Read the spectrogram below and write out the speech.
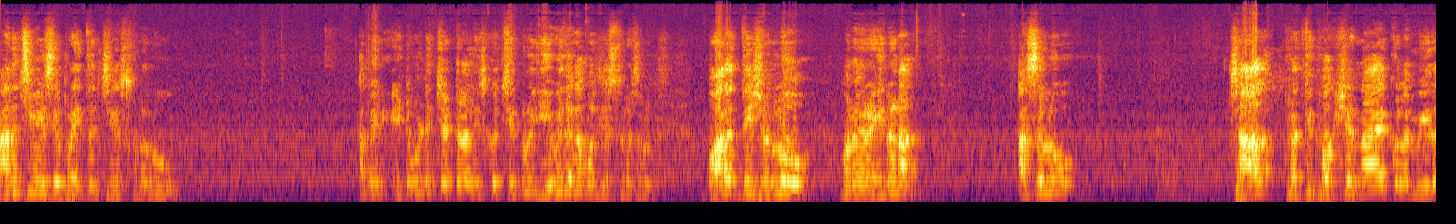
అణచివేసే ప్రయత్నం చేస్తున్నారు. ఐ మీన్ ఎటువంటి చట్టాలు తీసుకొచ్చిండ్రు? ఏ విధంగా అమలు చేస్తున్నారు అసలు? భారతదేశంలో మనం వినడా అసలు చాలా ప్రతిపక్ష నాయకుల మీద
